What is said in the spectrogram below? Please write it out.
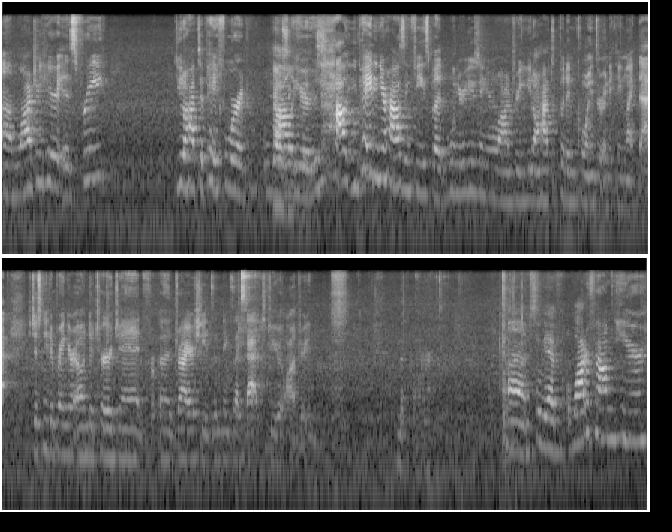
Um, laundry here is free. You don't have to pay for it while Housing you're fees. how you pay it in your housing fees, but when you're using your laundry, you don't have to put in coins or anything like that. You just need to bring your own detergent, uh, dryer sheets, and things like that to do your laundry. Um, so we have a water fountain here,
